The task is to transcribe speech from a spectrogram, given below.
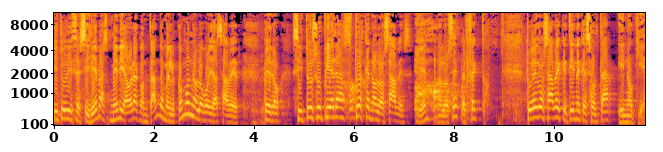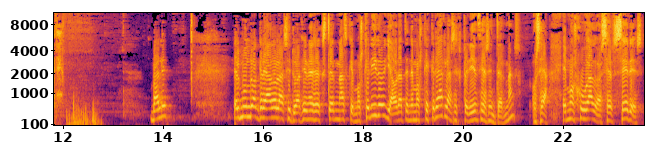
y tú dices, si llevas media hora contándomelo, ¿cómo no lo voy a saber? Pero si tú supieras, tú es que no lo sabes. Bien, no lo sé, perfecto. Tu ego sabe que tiene que soltar y no quiere. ¿Vale? El mundo ha creado las situaciones externas que hemos querido y ahora tenemos que crear las experiencias internas. O sea, hemos jugado a ser seres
